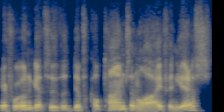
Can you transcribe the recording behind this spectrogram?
if we're going to get through the difficult times in life. And yes,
